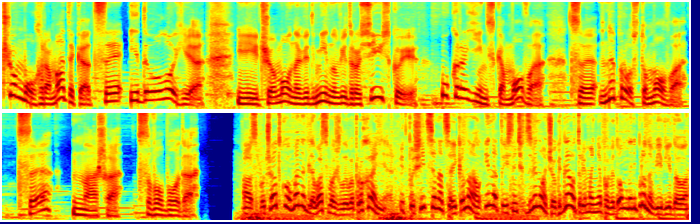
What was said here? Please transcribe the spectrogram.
Чому граматика це ідеологія, і чому, на відміну від російської, українська мова це не просто мова, це наша свобода. А спочатку у мене для вас важливе прохання. Підпишіться на цей канал і натисніть дзвіночок для отримання повідомлень про нові відео.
